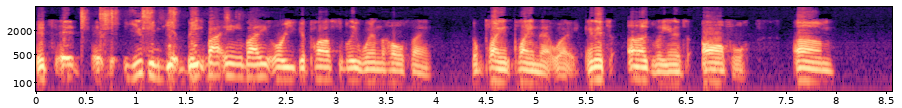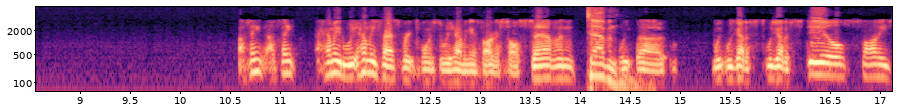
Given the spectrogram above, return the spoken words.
It's, it's it's you can get beat by anybody or you could possibly win the whole thing. Playing playing that way, and it's ugly and it's awful. Um, I think I think how many how many fast break points do we have against Arkansas? Seven. Seven. We, uh, we, we got a we got a steal. Sonny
